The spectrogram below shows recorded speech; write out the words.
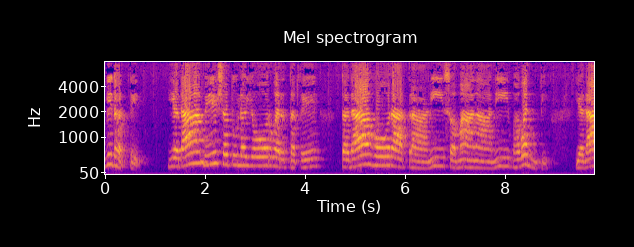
विधत्ते यदा मेषतुलयोर्वर्तते तदा होरात्राणि समानानि भवन्ति। यदा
